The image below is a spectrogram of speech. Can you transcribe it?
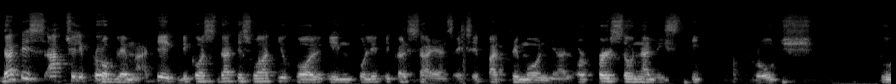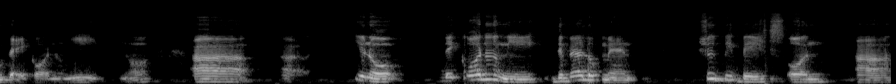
That is actually problematic because that is what you call in political science is a patrimonial or personalistic approach to the economy. No, uh, uh, you know, the economy development should be based on uh,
